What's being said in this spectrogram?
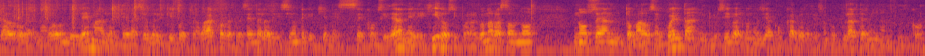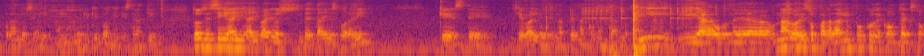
cada gobernador un dilema, la integración del equipo de trabajo, representa la decisión de que quienes se consideran elegidos y por alguna razón no no sean tomados en cuenta, inclusive algunos ya con cargos de elección popular terminan incorporándose al, equipo administrativo. Entonces sí, hay, hay varios detalles por ahí que, este, que vale la pena comentarlo. Y, y aunado a eso, para darle un poco de contexto,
